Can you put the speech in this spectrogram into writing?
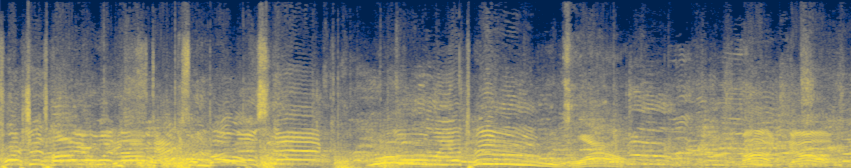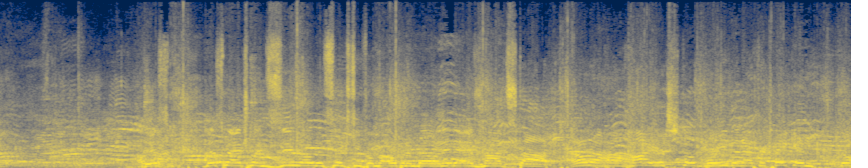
crushes Heyre with He them. stacks them both. Double stack. Only a two. Wow. My God. This, this match went 0 to 60 from the opening bell, and it has not stopped. I don't know how high you're still breathing after taking the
